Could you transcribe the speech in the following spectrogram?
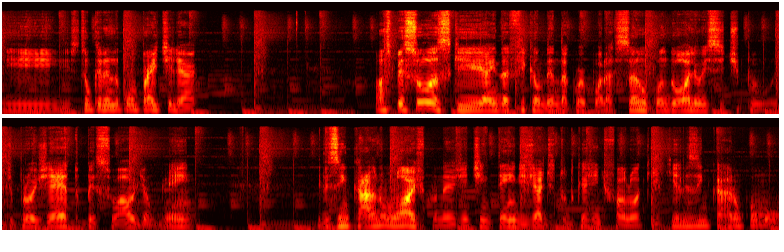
e estão querendo compartilhar. As pessoas que ainda ficam dentro da corporação, quando olham esse tipo de projeto pessoal de alguém, eles encaram, lógico, né? A gente entende já de tudo que a gente falou aqui que eles encaram como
